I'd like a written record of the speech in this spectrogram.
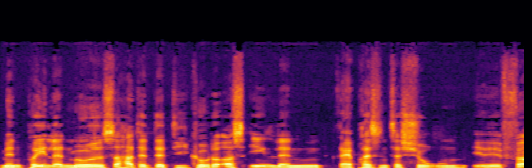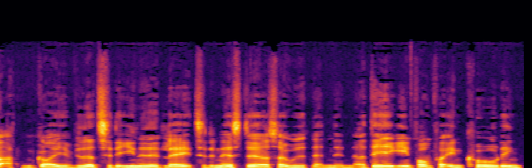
men på en eller anden måde, så har den der decoder også en eller anden repræsentation, øh, før den går videre til det ene lag, til det næste, og så ud i den anden ende. Og det er ikke en form for encoding,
